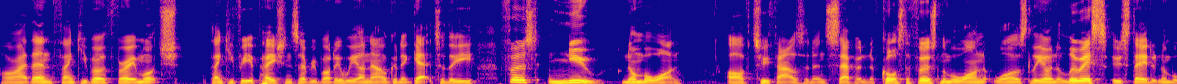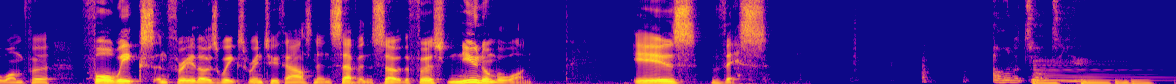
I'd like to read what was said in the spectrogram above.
All right, then. Thank you both very much. Thank you for your patience, everybody. We are now going to get to the first new number one of 2007. Of course, the first number one was Leona Lewis, who stayed at number one for four weeks, and three of those weeks were in 2007. So the first new number one is this. I want to talk to you.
